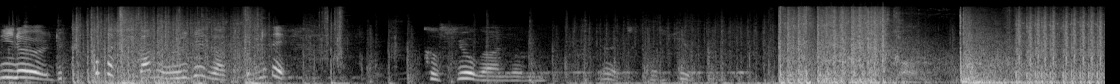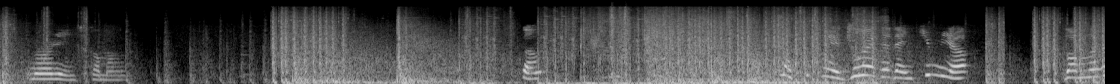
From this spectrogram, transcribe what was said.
Yine öldük. Bu kasıklar öleceğiz zaten. Bir de kasıyor galiba benim. Evet kasıyor. Böyle intikam aldım. Tamam. Ama sıkmaya cüret eden kim ya? Damları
